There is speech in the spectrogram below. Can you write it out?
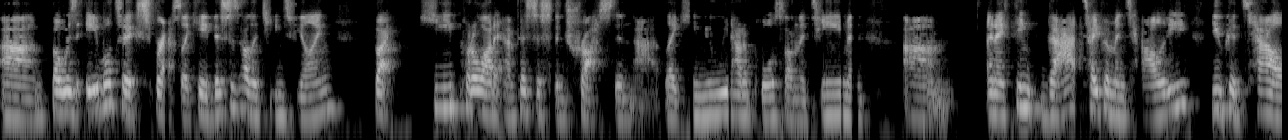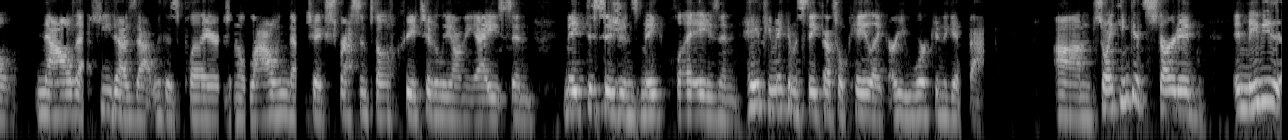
um, but was able to express like, hey, this is how the team's feeling. But he put a lot of emphasis and trust in that. Like he knew we had a pulse on the team, and um, and I think that type of mentality you could tell now that he does that with his players and allowing them to express themselves creatively on the ice and make decisions, make plays, and hey, if you make a mistake, that's okay. Like, are you working to get back? Um, so I think it started in maybe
